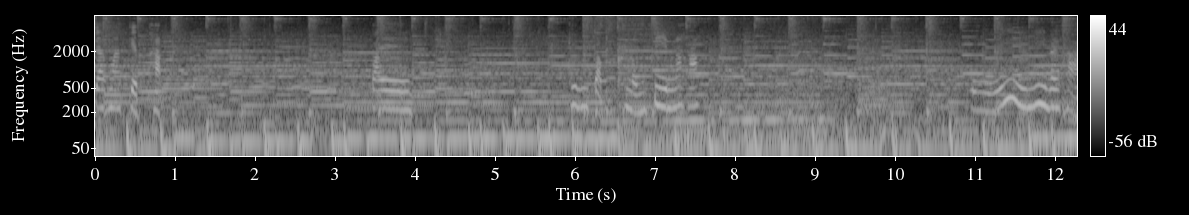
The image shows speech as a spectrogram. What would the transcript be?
จะมาเก็บผัก ไปกินกับขนมจีนนะคะ โอ้ยนี่เลยค่ะ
